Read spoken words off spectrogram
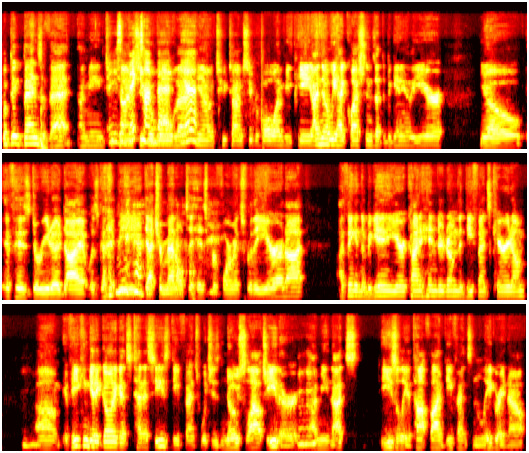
But Big Ben's a vet. I mean, two-time Super Bowl vet, vet. yeah. You know, two-time Super Bowl MVP. I know we had questions at the beginning of the year. You know, if his Dorito diet was going to be detrimental to his performance for the year or not. I think in the beginning of the year, it kind of hindered him. The defense carried him. Mhm. Um, if he can get it going against Tennessee's defense, which is no slouch either, Mhm. I mean, that's easily a top five defense in the league right now.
